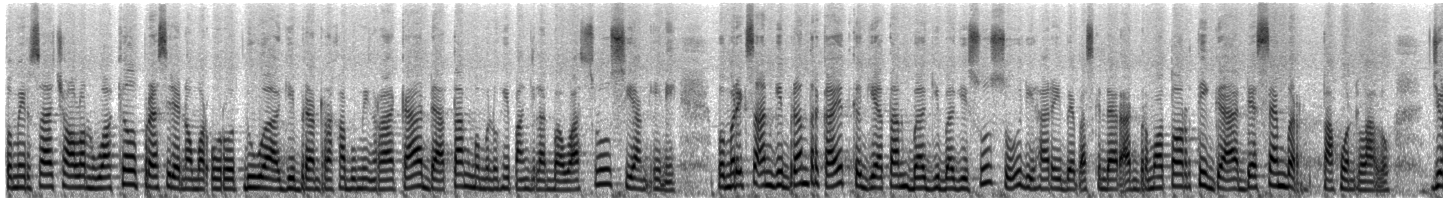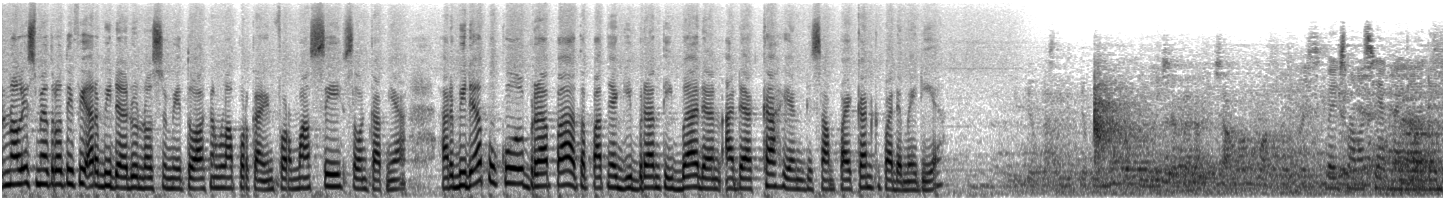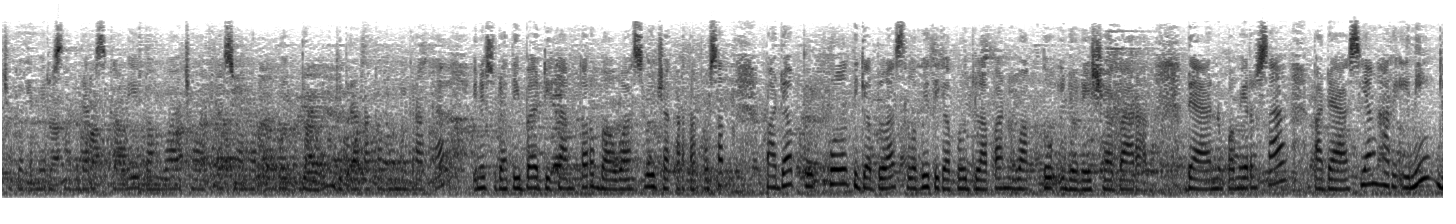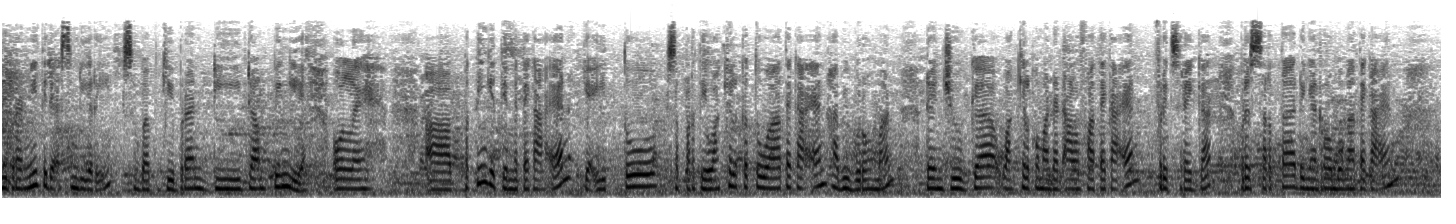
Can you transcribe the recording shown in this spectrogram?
Pemirsa calon wakil presiden nomor urut 2 Gibran Raka Buming Raka datang memenuhi panggilan Bawaslu siang ini. Pemeriksaan Gibran terkait kegiatan bagi-bagi susu di hari bebas kendaraan bermotor 3 Desember tahun lalu. Jurnalis Metro TV Arbida Dono Sumito akan melaporkan informasi selengkapnya. Arbida pukul berapa tepatnya Gibran tiba dan adakah yang disampaikan kepada media? Baik, selamat siang Naila dan juga pemirsa. Benar sekali bahwa cawapres nomor urut 2 Gibran Raka Buming Raka ini sudah tiba di kantor Bawaslu Jakarta Pusat pada pukul 13 lebih 38 waktu Indonesia Barat. Dan pemirsa, pada siang hari ini Gibran ini tidak sendiri sebab Gibran didampingi oleh uh, petinggi tim TKN yaitu seperti Wakil Ketua TKN Habibur Rahman dan juga Wakil Komandan Alfa TKN Fritz Regar beserta dengan rombongan TKN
